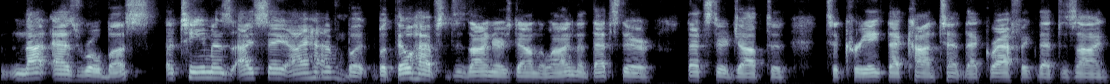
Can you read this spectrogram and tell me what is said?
not as robust a team as I say I have, but but they'll have designers down the line that that's their that's their job to to create that content, that graphic, that design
